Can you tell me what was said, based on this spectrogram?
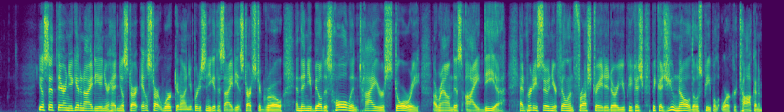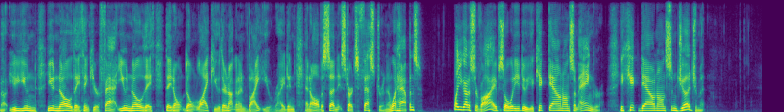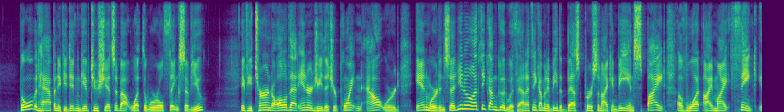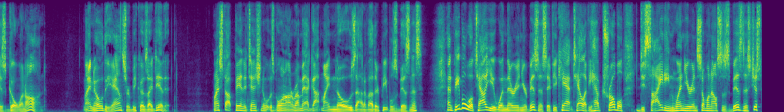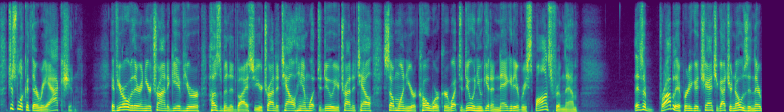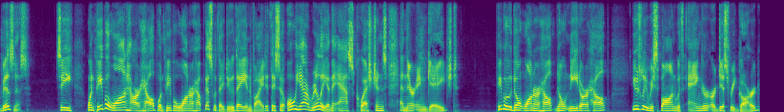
you'll sit there and you get an idea in your head and you'll start it'll start working on you pretty soon you get this idea it starts to grow and then you build this whole entire story around this idea and pretty soon you're feeling frustrated or you because because you know those people at work are talking about you you you know they think you're fat you know they they don't don't like you they're not going to invite you right and and all of a sudden it starts festering and what happens well, you got to survive. So what do you do? You kick down on some anger. You kick down on some judgment. But what would happen if you didn't give two shits about what the world thinks of you? If you turned all of that energy that you're pointing outward, inward, and said, you know, I think I'm good with that. I think I'm going to be the best person I can be in spite of what I might think is going on. I know the answer because I did it. When I stopped paying attention to what was going on around me, I got my nose out of other people's business. And people will tell you when they're in your business. If you can't tell, if you have trouble deciding when you're in someone else's business, just just look at their reaction. If you're over there and you're trying to give your husband advice or you're trying to tell him what to do, or you're trying to tell someone your coworker what to do and you get a negative response from them, there's a probably a pretty good chance you got your nose in their business. See, when people want our help, when people want our help, guess what they do? They invite it. They say, Oh, yeah, really? And they ask questions and they're engaged. People who don't want our help, don't need our help, usually respond with anger or disregard.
